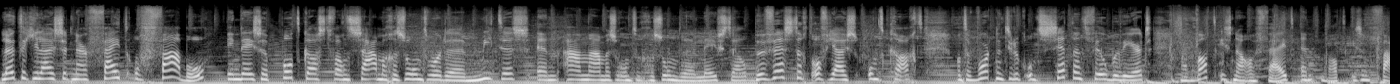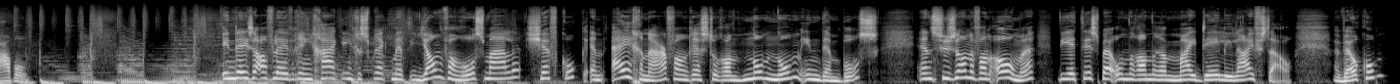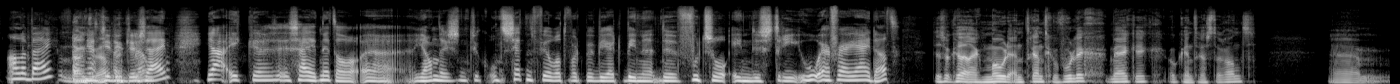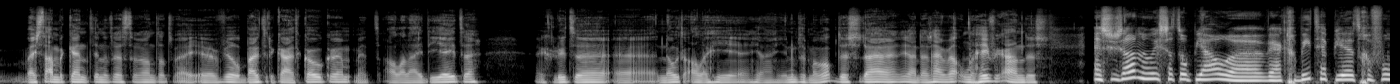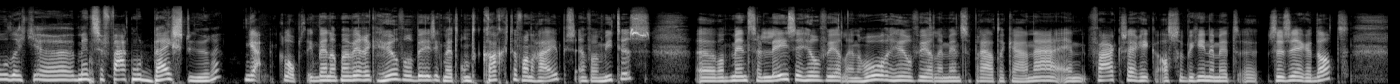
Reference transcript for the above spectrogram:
Leuk dat je luistert naar Feit of Fabel. In deze podcast van Samen Gezond worden mythes en aannames rond een gezonde leefstijl bevestigd of juist ontkracht. Want er wordt natuurlijk ontzettend veel beweerd. Maar wat is nou een feit en wat is een fabel? In deze aflevering ga ik in gesprek met Jan van Rosmalen, chefkok en eigenaar van restaurant Nom Nom in Den Bosch. En Suzanne van Omen, diëtist bij onder andere My Daily Lifestyle. Welkom allebei. Dank dat jullie er zijn. Ja, ik uh, zei het net al, uh, Jan, er is natuurlijk ontzettend veel wat wordt beweerd binnen de voedselindustrie. Hoe ervaar jij dat? Het is ook heel erg mode- en trendgevoelig, merk ik, ook in het restaurant. Um, wij staan bekend in het restaurant dat wij uh, veel buiten de kaart koken met allerlei diëten. Uh, gluten, uh, notenallergieën, ja, je noemt het maar op. Dus daar, ja, daar zijn we wel onderhevig aan. Dus. En Suzanne, hoe is dat op jouw werkgebied? Heb je het gevoel dat je mensen vaak moet bijsturen? Ja, klopt. Ik ben op mijn werk heel veel bezig met ontkrachten van hypes en van mythes. Uh, want mensen lezen heel veel en horen heel veel en mensen praten elkaar na. En vaak zeg ik, als ze beginnen met uh, ze zeggen dat,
